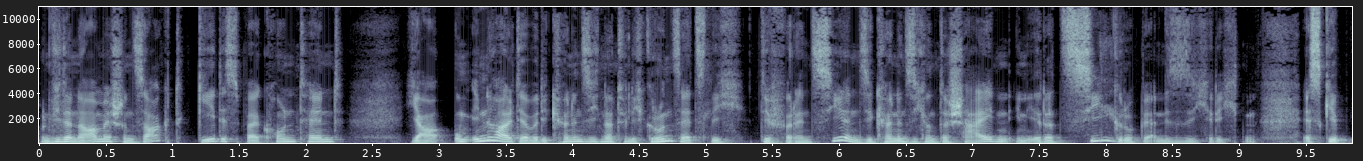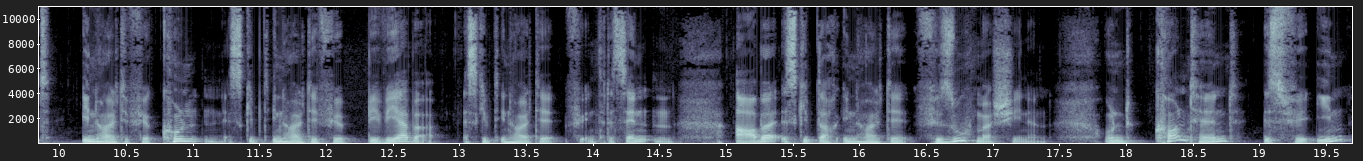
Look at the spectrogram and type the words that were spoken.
Und wie der Name schon sagt, geht es bei Content ja um Inhalte, aber die können sich natürlich grundsätzlich differenzieren. Sie können sich unterscheiden in ihrer Zielgruppe, an die sie sich richten. Es gibt Inhalte für Kunden, es gibt Inhalte für Bewerber, es gibt Inhalte für Interessenten, aber es gibt auch Inhalte für Suchmaschinen. Und Content ist für ihn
